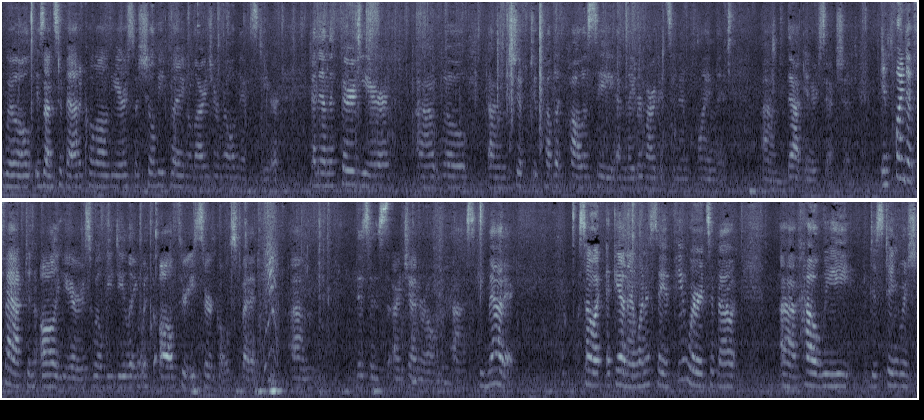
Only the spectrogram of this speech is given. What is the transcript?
will is on sabbatical all year, so she'll be playing a larger role next year. And then the third year uh, will um, shift to public policy and labor markets and employment, um, that intersection in point of fact, in all years, we'll be dealing with all three circles, but um, this is our general uh, schematic. So again, I want to say a few words about uh, how we distinguished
